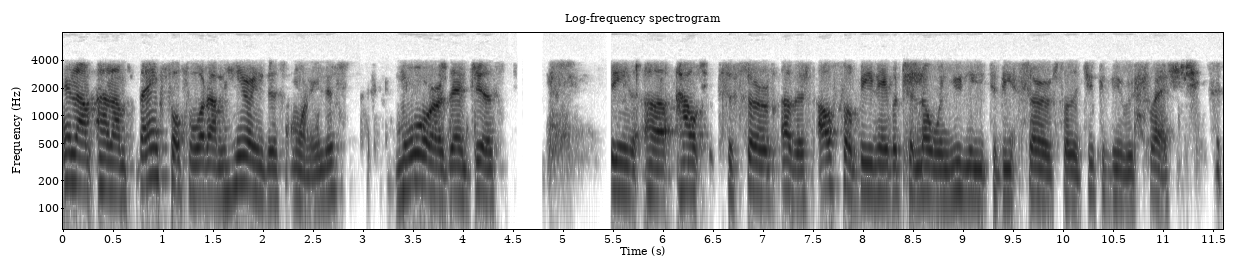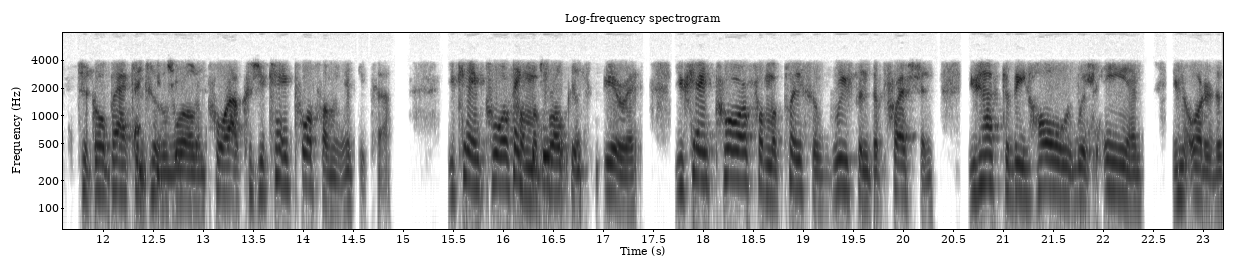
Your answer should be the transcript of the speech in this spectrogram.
And I'm and I'm thankful for what I'm hearing this morning. This more than just being uh, out to serve others, also being able to know when you need to be served so that you can be refreshed to go back Thank into the world and pour out because you can't pour from an empty cup. You can't pour Thank from a Jesus. broken spirit. You can't pour from a place of grief and depression. You have to be whole within in order to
